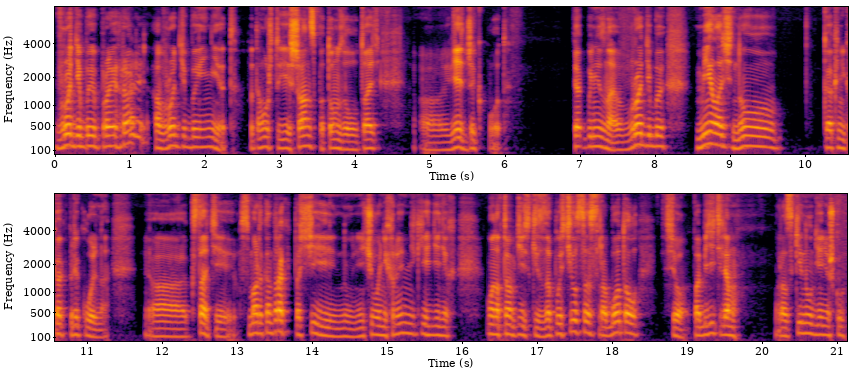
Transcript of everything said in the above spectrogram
вроде бы проиграли, а вроде бы и нет. Потому что есть шанс потом залутать э, весь джекпот. Как бы не знаю, вроде бы мелочь, но как-никак прикольно. А, кстати, смарт-контракт почти ну, ничего не хранит, никаких денег. Он автоматически запустился, сработал. Все, победителям раскинул денежку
